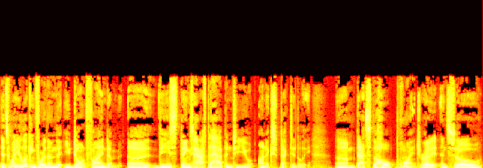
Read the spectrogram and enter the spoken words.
It's when you're looking for them that you don't find them. Uh, these things have to happen to you unexpectedly. Um, that's the whole point, right? And so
